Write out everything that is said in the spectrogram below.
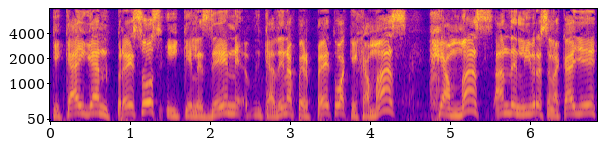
que caigan presos y que les den cadena perpetua, que jamás, jamás anden libres en la calle,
